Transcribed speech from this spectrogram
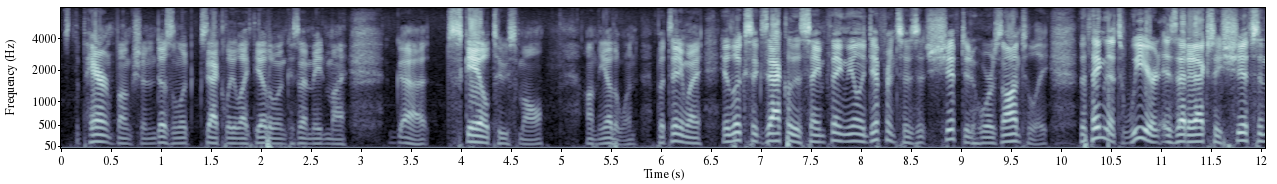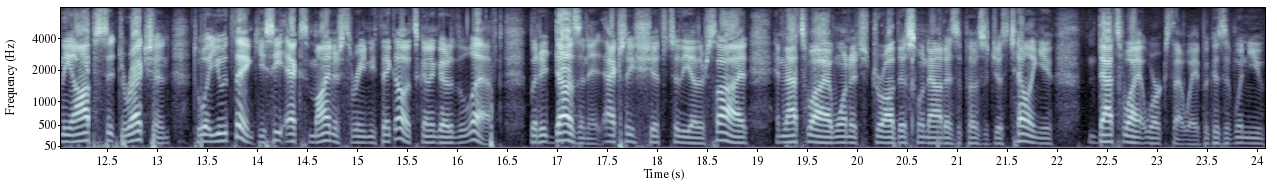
It's the parent function. It doesn't look exactly like the other one because I made my uh, scale too small on the other one. But anyway, it looks exactly the same thing. The only difference is it's shifted horizontally. The thing that's weird is that it actually shifts in the opposite direction to what you would think. You see x minus 3 and you think, oh, it's going to go to the left. But it doesn't. It actually shifts to the other side, and that's why I wanted to draw this one out as opposed to just telling you. That's why it works that way, because if when you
